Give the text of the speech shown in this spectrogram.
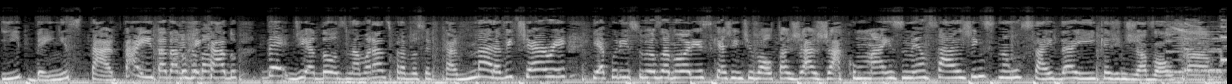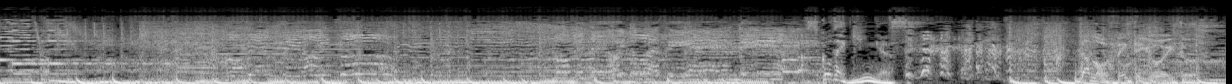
e bem-estar. Tá aí, tá dado o recado de Dia dos Namorados pra você ficar maravilhoso. E é por isso, meus amores, que a gente volta já já com mais mensagens. Não sai daí que a gente já volta. Coleguinhas. da 98.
